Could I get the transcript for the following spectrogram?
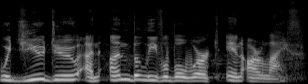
would you do an unbelievable work in our life?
